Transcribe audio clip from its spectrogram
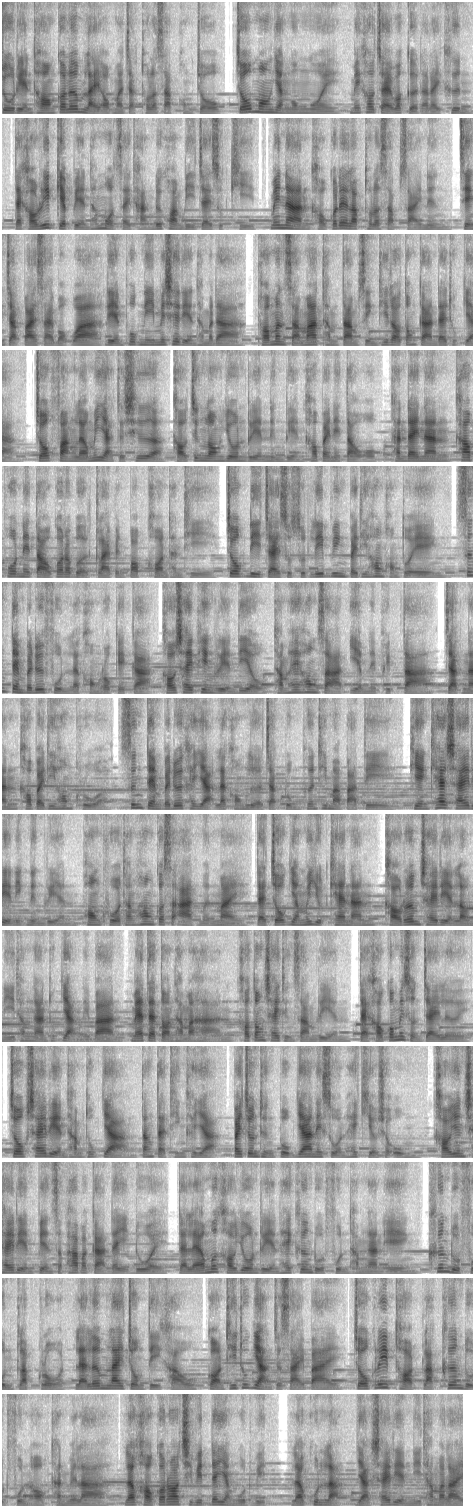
จู่ๆเหรียญทองก็เริ่มไหลออกมาจากโทรศัพท์ของโจ๊ก โจ๊กมองอย่างงงงวย ไม่เข้าใจว่าเกิดอะไรขึ้น แต่เขารีบเก็บเหรียญทั้งหมดใส่ถังด้วยความดีใจสุดขีด ไม่นานเขาก็ได้รับโทรศัพท์สายหนึ่ง เสียงจากปลายสายบอกว่าเหรียญพวกนี้ไม่ใช่เหรียญธรรมดา เพราะมันสามารถทำตามสิ่งที่เราต้องการได้ทุกอย่าง โจ๊กฟังแล้วไม่อยากจะเชื่อ เขาจึงลองโยนเหรียญหนึ่งเหรียญเข้าไปในเตาอบ ทันใดนั้นข้าวโพดในเตาก็ระเบิดกลายเป็นป๊อปคอร์นทันที โจ๊กดีใจสุดๆรีบวิ่งไปที่ห้องของตัวเอง ซึ่งเต็มไปด้วยฝุ่นและของโรเกกะ เขาใช้เพียงเหรียญเดียวทำให้ห้องสะอาดเอี่ยมในพริบตา จากนั้นเขาไปที่ห้องครัว ซึ่งเต็มไปด้วยขยะและของเหลือจากกลุ่มเพื่อนที่มาปาร์ตี้ เพียงแค่ใช้เหรียญอีกหนึ่งเหรียญห้องครัวทั้งห้องก็สะอาดเหมือนใหม่ แต่โจ๊กยังไม่หยุดแค่นั้น เขาเริ่มใช้เหรียญเหล่านี้ทำงานทุกอย่างในบ้าน แม้แต่ตอนทำอาหารเขาต้องใช้ถึง 3 เหรียญ แต่เขาก็ไม่สนใจเลย โจ๊กใช้เหรียญทำทุกอย่าง ตั้งแต่ทิ้งขยะ ไปจนถึงปลูกหญ้าในสวนให้เขียวชอุ่ม เขายังใช้เหรียญเปลี่ยนสภาพอากาศได้อีกด้วย แต่แล้วเมื่อเขาโยนเหรียญให้เครื่องดูดฝุ่นทำงานเอง เครื่องดูดฝุ่นกลับโกรธและเริ่มไล่โจมตีเขา ก่อนที่ทุกอย่างจะสายไป โจ๊กรีบถอดปลั๊กเครื่องดูดฝุ่นออกทันเวลา แล้วเขาก็รอดชีวิตได้อย่างหวุดหวิดแล้วคุณุณล่ะอยากใช้เหรียญนี้ทำอะไร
